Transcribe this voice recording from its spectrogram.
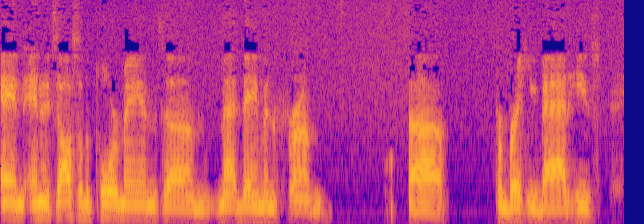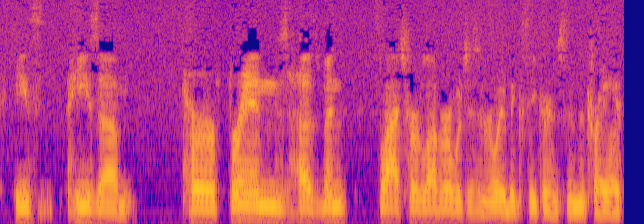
and and it's also the poor man's um, Matt Damon from uh, from Breaking Bad. He's he's he's um, her friend's husband slash her lover, which isn't really a big secret. It's in the trailer.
